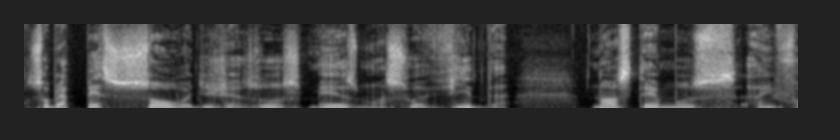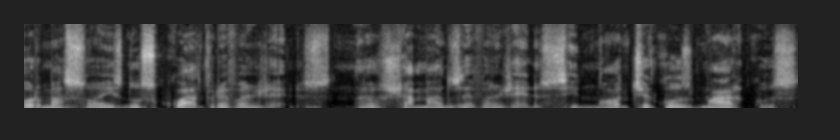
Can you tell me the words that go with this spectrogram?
sobre a pessoa de Jesus mesmo, a sua vida, nós temos eh, informações nos quatro evangelhos, né, os chamados evangelhos sinóticos, Marcos,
